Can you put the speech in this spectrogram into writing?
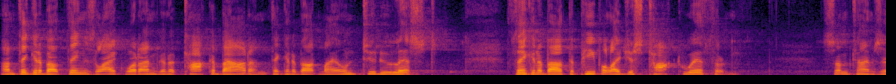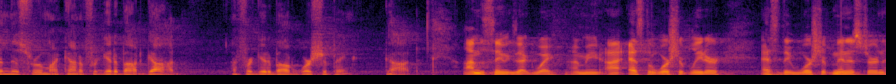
I'm thinking about things like what I'm going to talk about. I'm thinking about my own to do list, thinking about the people I just talked with. Or sometimes in this room, I kind of forget about God. I forget about worshiping God. I'm the same exact way. I mean, I, as the worship leader, as the worship minister, and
